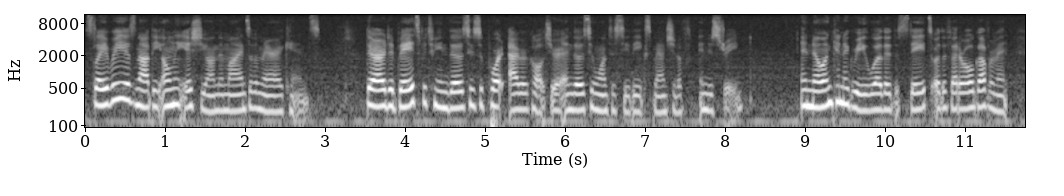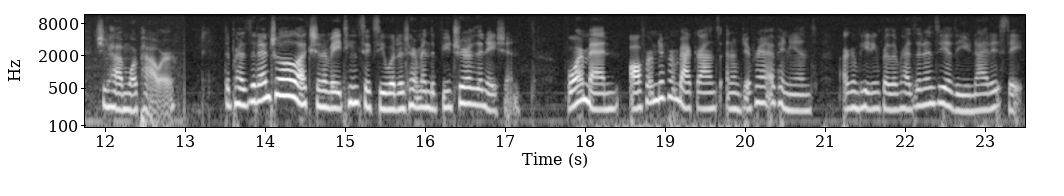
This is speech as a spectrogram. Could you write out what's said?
Slavery is not the only issue on the minds of Americans. There are debates between those who support agriculture and those who want to see the expansion of industry. And no one can agree whether the states or the federal government should have more power. The presidential election of 1860 will determine the future of the nation. Four men, all from different backgrounds and of different opinions, are competing for the presidency of the United States.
